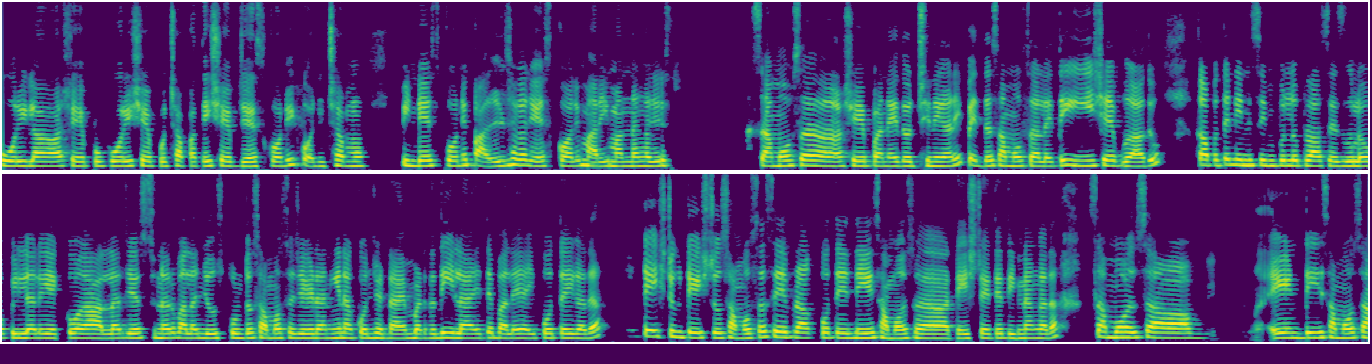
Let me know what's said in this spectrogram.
పూరిలా shape puri shape chapati shape చేసుకొని కొంచెం పిండేసుకొని పల్చగా చేసుకోవాలి. మరీ మందంగా చేసి సమోసా షేప్ అనేది వచ్చింది కానీ పెద్ద సమోసాలు అయితే ఈ షేప్ కాదు. కాకపోతే నేను సింపుల్ ప్రాసెస్లో పిల్లలు ఎక్కువ అల్లరి చేస్తున్నారు. వాళ్ళని చూసుకుంటూ సమోసా చేయడానికి నాకు కొంచెం టైం పడుతుంది. ఇలా అయితే భలే అయిపోతాయి కదా. టేస్ట్ టేస్ట్ సమోసా సేపు రాకపోతే సమోసా టేస్ట్ అయితే తిన్నాం కదా. సమోసా ఏంటి? సమోసా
